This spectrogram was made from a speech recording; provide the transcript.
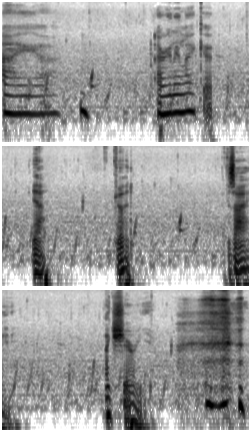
I, uh, mm, I really like it. Yeah. Good. Because I like sharing you.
